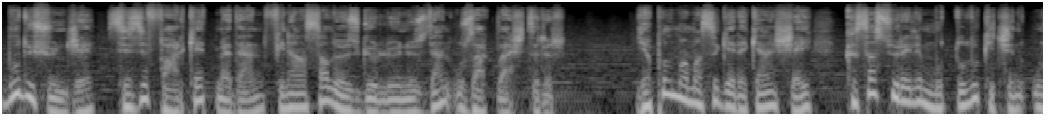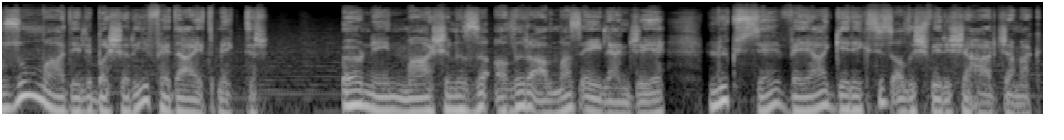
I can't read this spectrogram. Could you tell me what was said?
Bu düşünce sizi fark etmeden finansal özgürlüğünüzden uzaklaştırır. Yapılmaması gereken şey kısa süreli mutluluk için uzun vadeli başarıyı feda etmektir. Örneğin maaşınızı alır almaz eğlenceye, lükse veya gereksiz alışverişe harcamak.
